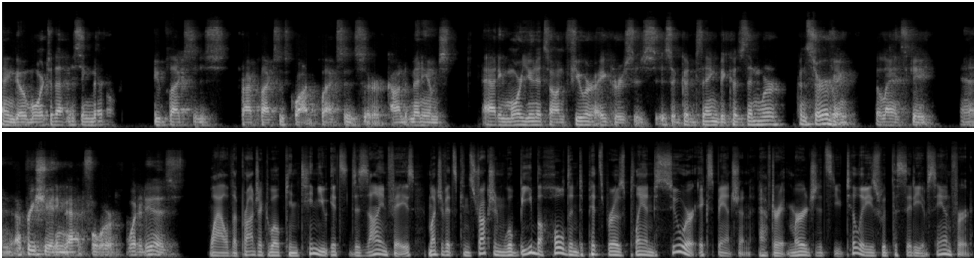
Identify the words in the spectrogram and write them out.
and go more to that missing middle. Duplexes, triplexes, quadplexes, or condominiums. Adding more units on fewer acres is, is a good thing because then we're conserving the landscape and appreciating that for what it is. While the project will continue its design phase, much of its construction will be beholden to Pittsboro's planned sewer expansion after it merged its utilities with the city of Sanford.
